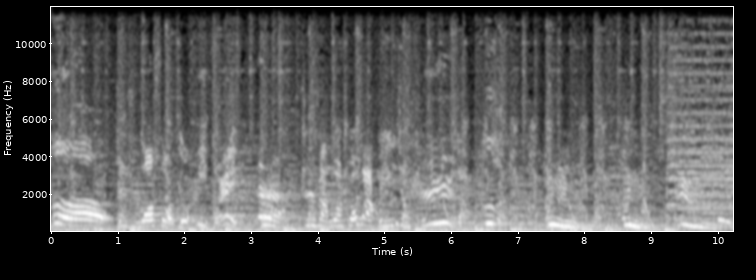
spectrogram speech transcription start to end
呃，真是啰嗦，给我闭嘴！嗯，吃饭乱说话会影响食欲的。呃，嗯嗯。嗯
